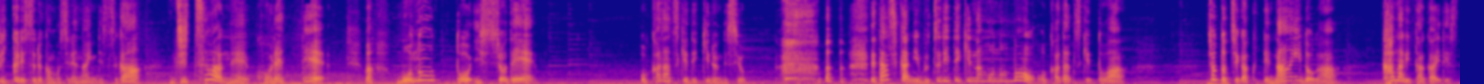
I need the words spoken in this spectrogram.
びっくりするかもしれないんですが実はねこれってまあ物と一緒でお片付けできるんですよ。で確かに物理的なもののお片付けとはちょっと違くて難易度がかなり高いです。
